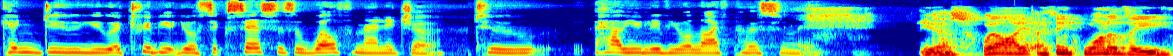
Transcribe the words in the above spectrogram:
can do you attribute your success as a wealth manager to how you live your life personally? Yes. Well, I, I think one of the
